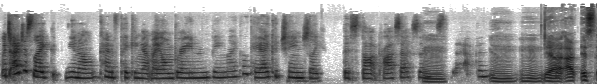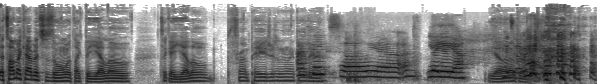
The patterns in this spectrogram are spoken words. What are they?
which i just like you know kind of picking at my own brain and being like okay i could change like this thought process and Mhm. see what happens hmm hmm Yeah, I, it's Atomic Habits is the one with like the yellow. It's like a yellow front page or something like i that. or- think so yeah i'm yeah yeah yeah Yeah. It's Okay.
